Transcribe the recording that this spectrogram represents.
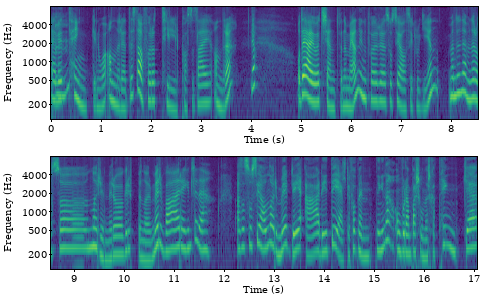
eller tenker noe annerledes da, for å tilpasse seg andre. Ja. Og det er jo et kjent fenomen innenfor eh, sosialpsykologien. Men du nevner også normer og gruppenormer. Hva er egentlig det? Altså Sosiale normer det er de delte forventningene om hvordan personer skal tenke,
